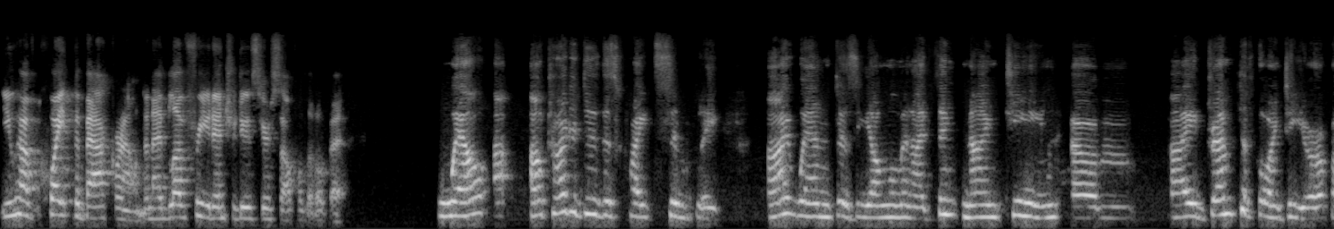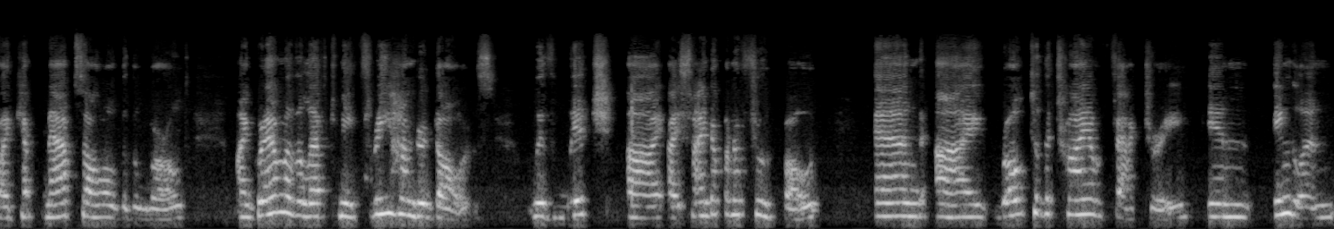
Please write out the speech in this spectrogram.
You have quite the background, and I'd love for you to introduce yourself a little bit. Well, I'll try to do this quite simply. I went as a young woman, I think 19. Um, I dreamt of going to Europe. I kept maps all over the world. My grandmother left me $300, with which I, I signed up on a fruit boat and I wrote to the Triumph factory in England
